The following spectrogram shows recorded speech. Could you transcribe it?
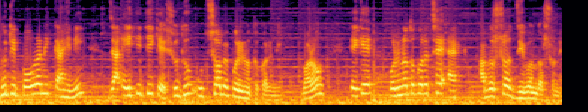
দুটি পৌরাণিক কাহিনী যা এই তিথিকে শুধু উৎসবে পরিণত করেনি, বরং একে পরিণত করেছে এক আদর্শ জীবন দর্শনে।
